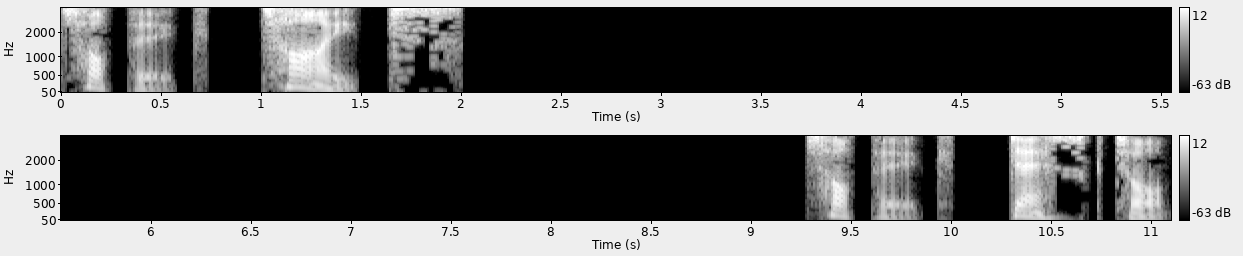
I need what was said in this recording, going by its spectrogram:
Topic: Types. Topic: Desktop.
